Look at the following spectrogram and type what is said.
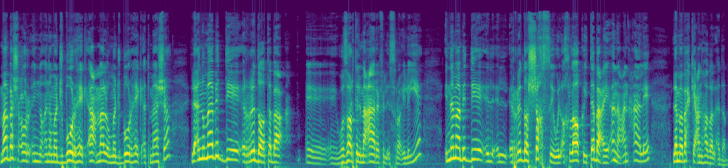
ما بشعر إنه أنا مجبور هيك أعمل ومجبور هيك أتماشى لأنه ما بدي الرضا تبع إيه، إيه، وزارة المعارف الإسرائيلية. إنما بدي ال- ال- الرضا الشخصي والأخلاقي تبعي أنا عن حالي لما بحكي عن هذا الأدب.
